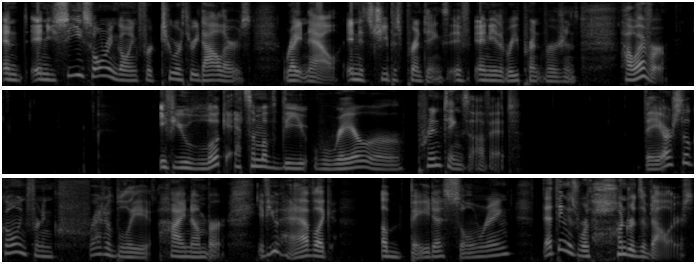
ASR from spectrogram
and and you see Sol Ring going for two or three dollars right now in its cheapest printings, if any of the reprint versions. However, if you look at some of the rarer printings of it, they are still going for an incredibly high number. If you have like a beta Sol Ring, that thing is worth hundreds of dollars.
